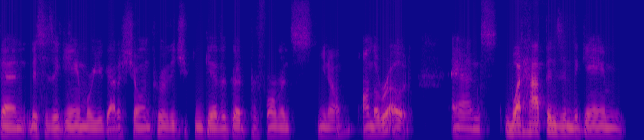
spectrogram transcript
then this is a game where you got to show and prove that you can give a good performance, you know, on the road. And what happens in the game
